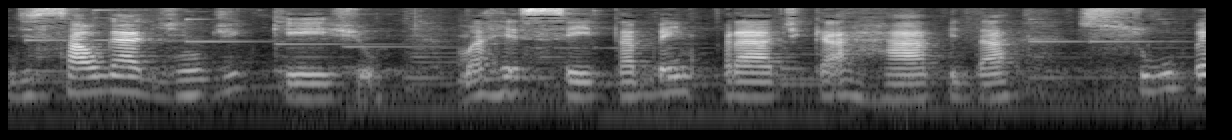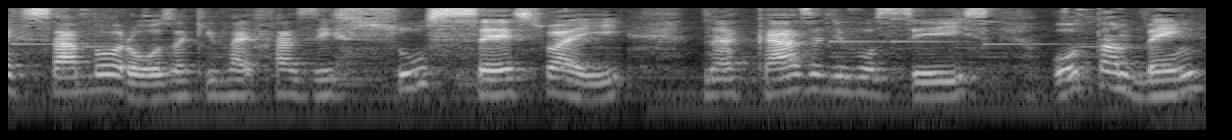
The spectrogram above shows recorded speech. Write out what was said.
de salgadinho de queijo. Uma receita bem prática, rápida, super saborosa que vai fazer sucesso aí na casa de vocês ou também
